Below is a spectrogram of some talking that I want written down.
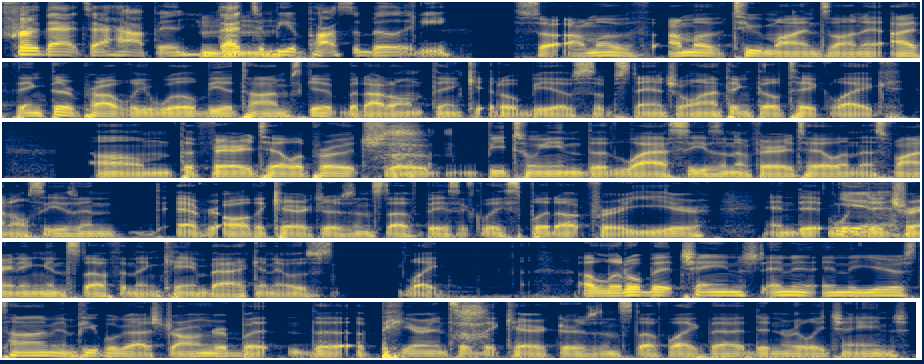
for that to happen, that to be a possibility. So I'm of I'm of two minds on it. I think there probably will be a time skip, but I don't think it'll be as substantial. I think they'll take like um the Fairy Tail approach. So between the last season of Fairy Tail and this final season, every all the characters and stuff basically split up for a year and did Yeah. did training and stuff, and then came back, and it was like a little bit changed in in the year's time, and people got stronger, but the appearance of the characters and stuff like that didn't really change.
